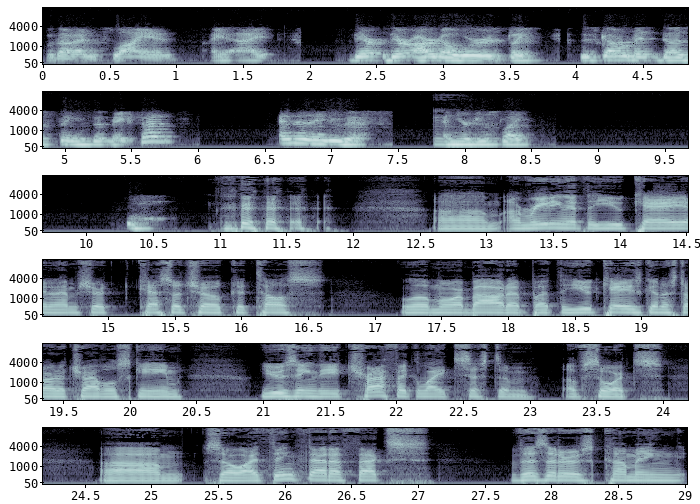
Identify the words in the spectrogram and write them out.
without having to fly in. I, I, there, there are no words. Like this government does things that make sense, and then they do this, mm. and you're just like. um, I'm reading that the UK, and I'm sure Kesocho could tell us a little more about it, but the UK is going to start a travel scheme using the traffic light system of sorts. Um, so I think that affects visitors coming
